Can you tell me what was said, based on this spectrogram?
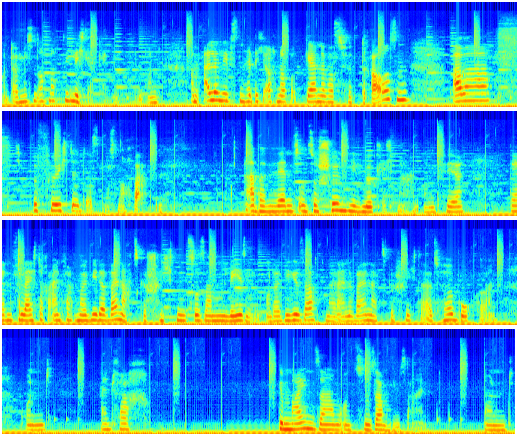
Und da müssen auch noch die Lichterketten rein. Und am allerliebsten hätte ich auch noch gerne was für draußen, aber ich befürchte, das muss noch warten. Aber wir werden es uns so schön wie möglich machen und wir werden vielleicht auch einfach mal wieder Weihnachtsgeschichten zusammen lesen oder wie gesagt mal eine Weihnachtsgeschichte als Hörbuch hören und einfach gemeinsam und zusammen sein. Und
